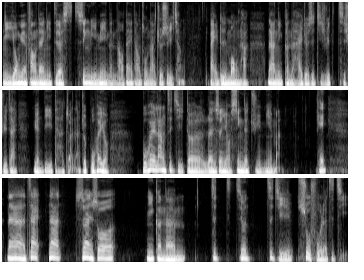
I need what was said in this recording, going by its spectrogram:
你永远放在你的心里面你的脑袋当中，那就是一场白日梦啦。那你可能还就是继续持续在原地打转啊，就不会有不会让自己的人生有新的局面嘛。OK，那在那虽然说你可能自就自己束缚了自己。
